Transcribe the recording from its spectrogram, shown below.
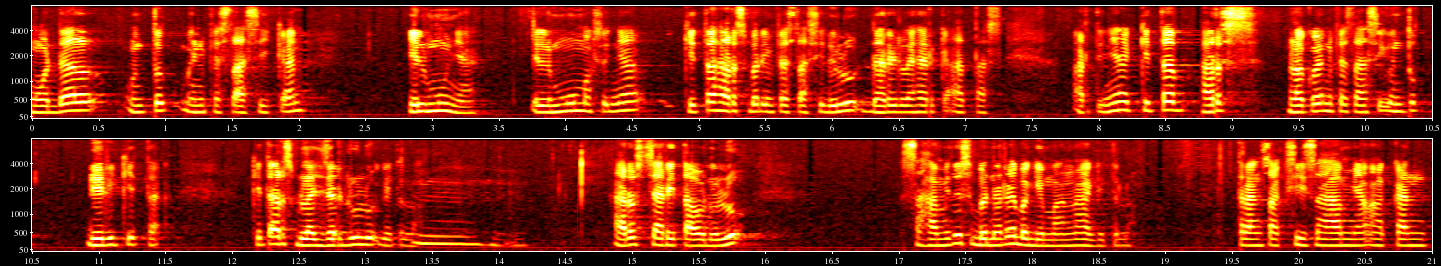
modal untuk menginvestasikan ilmunya. Ilmu maksudnya kita harus berinvestasi dulu dari leher ke atas. Artinya kita harus melakukan investasi untuk diri kita. Kita harus belajar dulu gitu loh. Hmm. Harus cari tahu dulu saham itu sebenarnya bagaimana gitu loh. Transaksi saham yang akan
